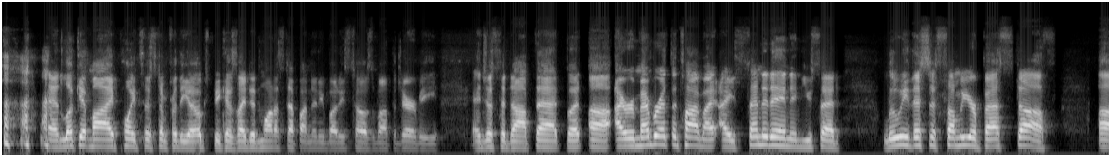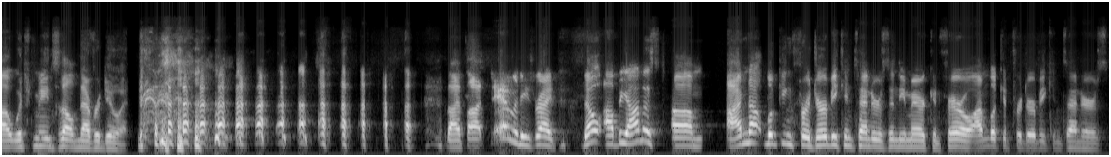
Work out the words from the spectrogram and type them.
and look at my point system for the Oaks because I didn't want to step on anybody's toes about the Derby and just adopt that. But uh, I remember at the time I, I sent it in and you said, Louis, this is some of your best stuff, uh, which means they'll never do it. and I thought, damn it, he's right. No, I'll be honest. Um, I'm not looking for Derby contenders in the American Pharoah. I'm looking for Derby contenders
